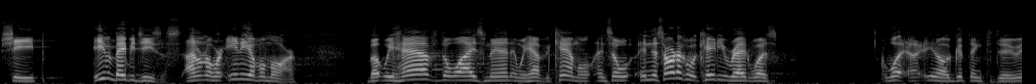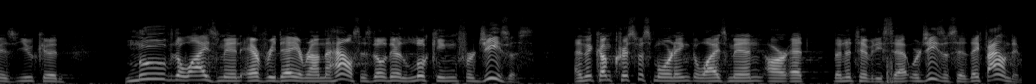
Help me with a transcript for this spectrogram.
sheep, even baby Jesus. I don't know where any of them are. But we have the wise men and we have the camel. And so in this article, what Katie read was what, uh, you know, a good thing to do is you could move the wise men every day around the house as though they're looking for Jesus. And then come Christmas morning, the wise men are at the nativity set where Jesus is. They found him.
